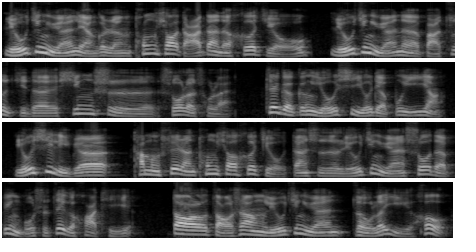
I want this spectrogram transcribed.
刘敬元两个人通宵达旦的喝酒。刘敬元呢，把自己的心事说了出来。这个跟游戏有点不一样。游戏里边，他们虽然通宵喝酒，但是刘敬元说的并不是这个话题。到早上，刘敬元走了以后。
